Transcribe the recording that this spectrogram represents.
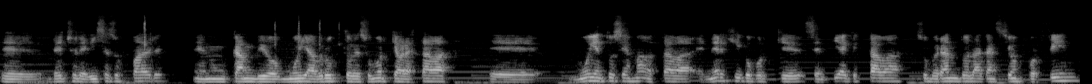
eh, de hecho le dice a sus padres en un cambio muy abrupto de su humor, que ahora estaba eh, muy entusiasmado, estaba enérgico porque sentía que estaba superando la canción por fin.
